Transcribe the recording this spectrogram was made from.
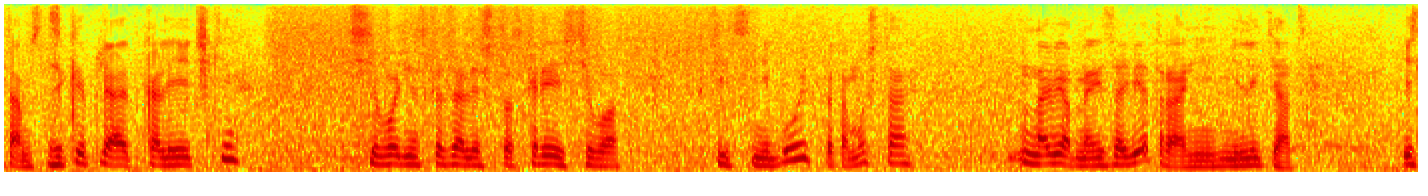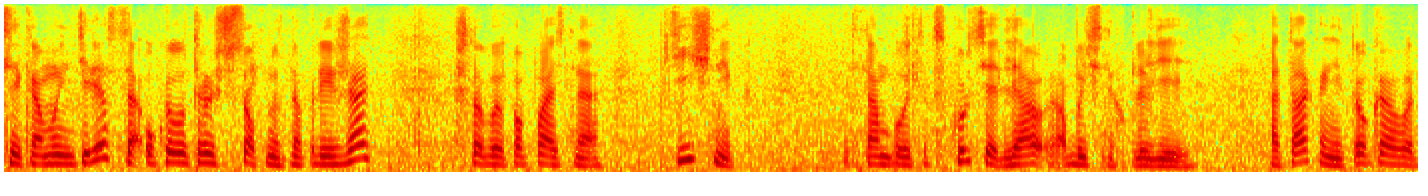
Там закрепляют колечки. Сегодня сказали, что, скорее всего, птиц не будет, потому что, ну, наверное, из-за ветра они не летят. Если кому интересно, около трех часов нужно приезжать, чтобы попасть на птичник. Там будет экскурсия для обычных людей. А так они только вот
